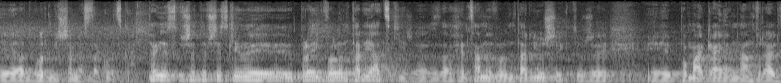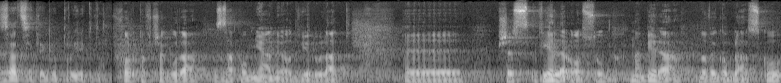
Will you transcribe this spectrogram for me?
y, od Burmistrza Miasta Kłodzka. To jest przede wszystkim y, projekt wolontariacki, że zachęcamy wolontariuszy, którzy y, pomagają nam w realizacji tego projektu. Fort Owcza Góra zapomniany od wielu lat e, przez wiele osób, nabiera nowego blasku.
